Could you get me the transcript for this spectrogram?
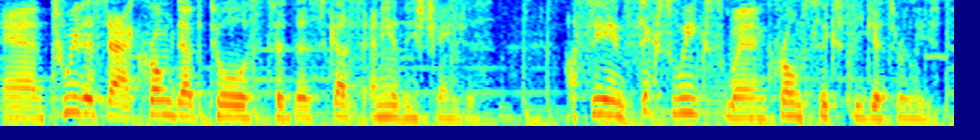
and tweet us at Chrome DevTools to discuss any of these changes. I'll see you in six weeks when Chrome 60 gets released.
